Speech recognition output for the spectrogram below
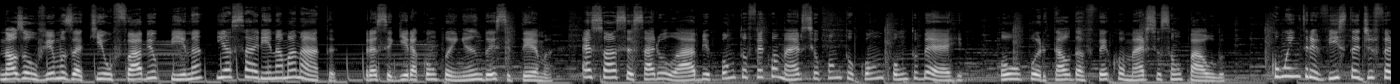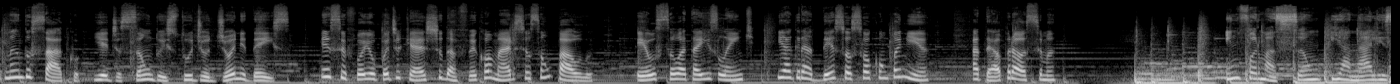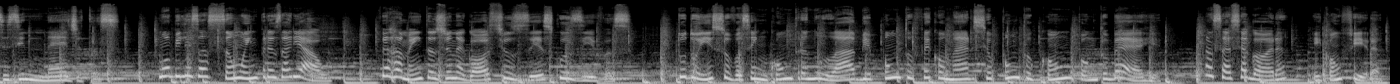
Nós ouvimos aqui o Fábio Pina e a Sarina Manata. Para seguir acompanhando esse tema, é só acessar o lab.fecomércio.com.br ou o portal da Fecomércio São Paulo. Com entrevista de Fernando Saco e edição do estúdio Johnny Days, esse foi o podcast da Fecomércio São Paulo. Eu sou a Thaís Lenk e agradeço a sua companhia. Até a próxima! Informação e análises inéditas mobilização empresarial, ferramentas de negócios exclusivas. Tudo isso você encontra no lab.fecomércio.com.br. Acesse agora e confira.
